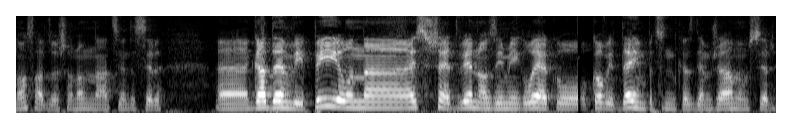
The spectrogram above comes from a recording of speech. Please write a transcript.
noslēdzošo nomināciju. Tas ir uh, gada MVP, un uh, es šeit viennozīmīgi lieku Covid-19, kas, diemžēl, mums ir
